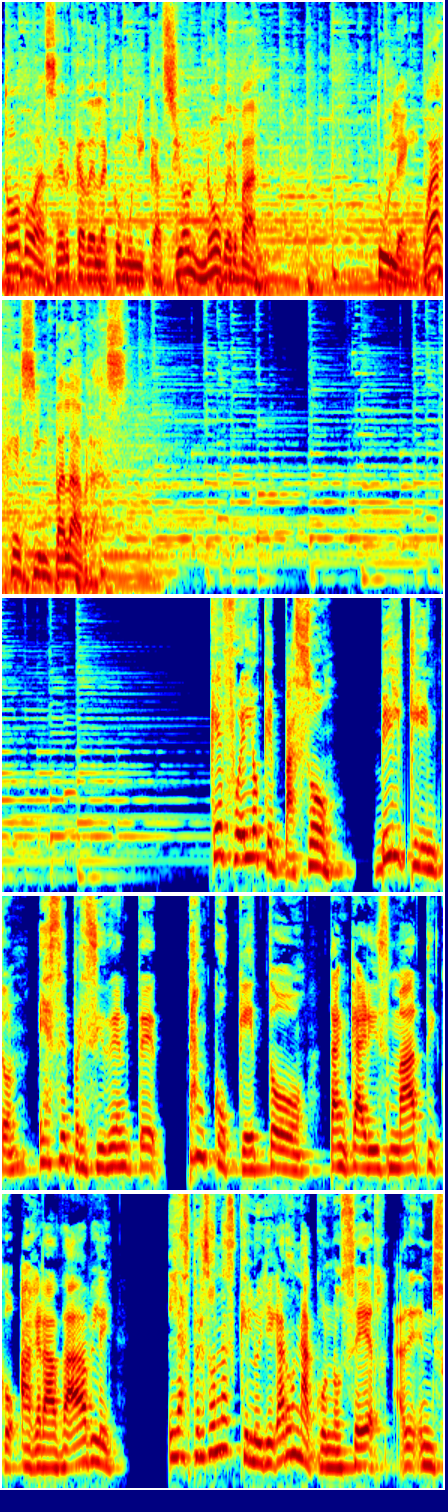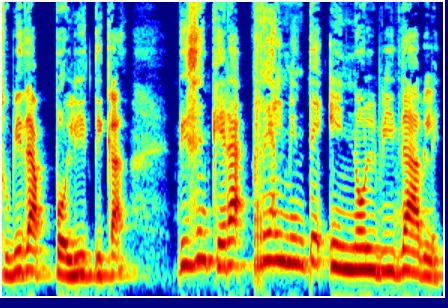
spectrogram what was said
todo acerca de la comunicación no verbal. Tu lenguaje sin palabras. ¿Qué fue lo que pasó? Bill Clinton, ese presidente tan coqueto, tan carismático, agradable. Las personas que lo llegaron a conocer en su vida política dicen que era realmente inolvidable,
